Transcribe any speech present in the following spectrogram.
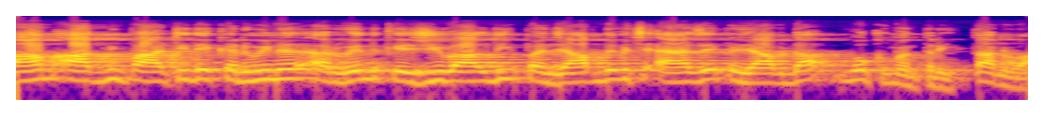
ਆਮ ਆਦਮੀ ਪਾਰਟੀ ਦੇ ਕਨਵੀਨਰ ਅਰਵਿੰਦ ਕੇਜਰੀਵਾਲ ਦੀ ਪੰਜਾਬ ਦੇ ਵਿੱਚ ਐਜ਼ ਏ ਪੰਜਾਬ ਦਾ ਮੁੱਖ ਮੰਤਰੀ। ਧੰਨਵਾਦ।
